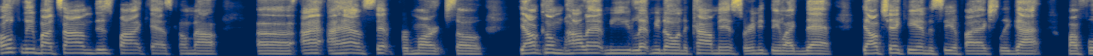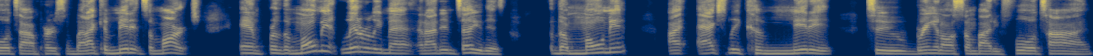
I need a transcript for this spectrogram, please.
Hopefully by time this podcast come out, uh, I, I have set for March. So y'all come holler at me, let me know in the comments or anything like that. Y'all check in to see if I actually got my full time person. But I committed to March. And for the moment, literally, Matt, and I didn't tell you this, the moment I actually committed to bringing on somebody full time,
